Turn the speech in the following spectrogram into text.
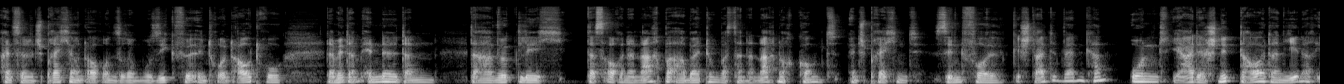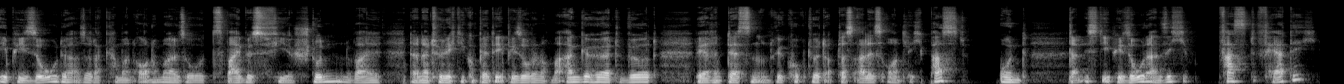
einzelnen Sprecher und auch unsere Musik für Intro und Outro, damit am Ende dann da wirklich das auch in der Nachbearbeitung, was dann danach noch kommt, entsprechend sinnvoll gestaltet werden kann. Und ja, der Schnitt dauert dann je nach Episode, also da kann man auch nochmal so zwei bis vier Stunden, weil dann natürlich die komplette Episode nochmal angehört wird währenddessen und geguckt wird, ob das alles ordentlich passt. Und dann ist die Episode an sich fast fertig.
